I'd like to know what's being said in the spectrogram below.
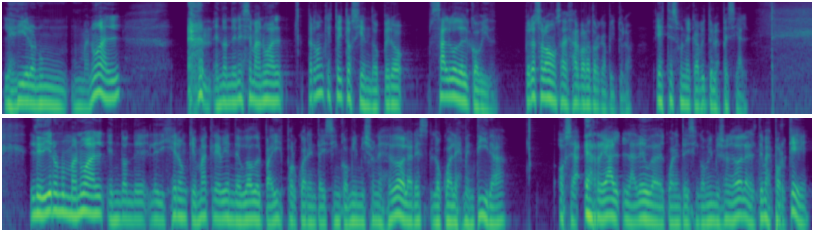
Les dieron un, manual en donde en ese manual, perdón que estoy tosiendo, pero salgo del COVID. Pero eso lo vamos a dejar para otro capítulo. Este es un capítulo especial le dieron un manual en donde le dijeron que Macri había endeudado el país por 45 mil millones de dólares, lo cual es mentira. O sea, es real la deuda de 45 mil millones de dólares. El tema es por qué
